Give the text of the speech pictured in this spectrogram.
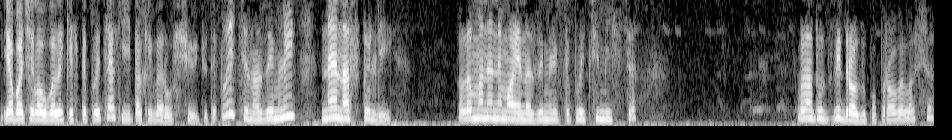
Я бачила у великих теплицях, її так і вирощують. У теплиці на землі, не на столі. Але в мене немає на землі в теплиці місця. Вона тут відразу поправилася,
